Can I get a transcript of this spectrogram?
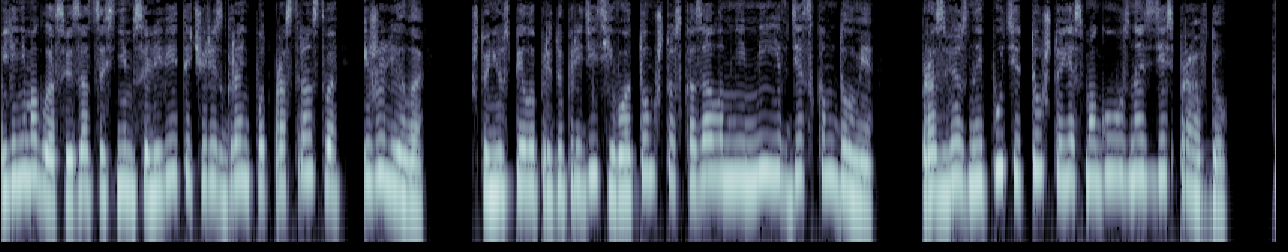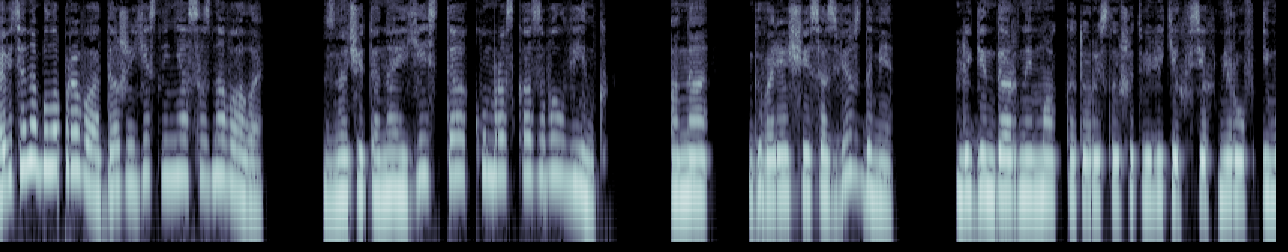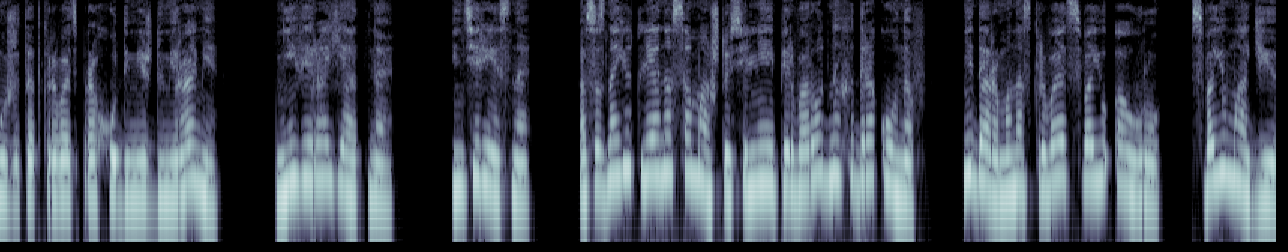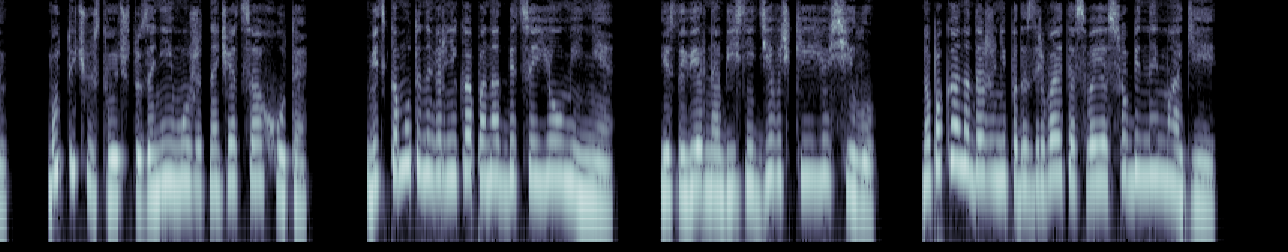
Я не могла связаться с ним с Оливейтой через грань подпространства и жалела, что не успела предупредить его о том, что сказала мне Мия в детском доме, про звездный путь и то, что я смогу узнать здесь правду. А ведь она была права, даже если не осознавала. Значит, она и есть та, о ком рассказывал Винг. Она, говорящая со звездами, легендарный маг, который слышит великих всех миров и может открывать проходы между мирами, невероятно. Интересно, осознает ли она сама, что сильнее первородных драконов? Недаром она скрывает свою ауру, свою магию, будто чувствует, что за ней может начаться охота. Ведь кому-то наверняка понадобится ее умение, если верно объяснить девочке ее силу. Но пока она даже не подозревает о своей особенной магии.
